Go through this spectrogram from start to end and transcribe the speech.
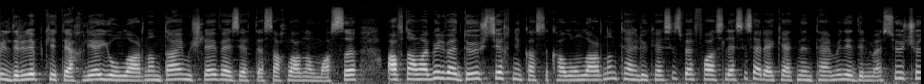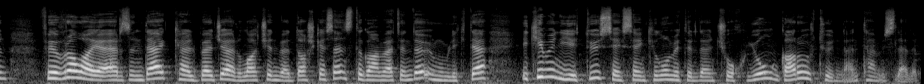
Bildirilib ki, təxliyə yollarının daim işləy vəziyyətdə saxlanılması, avtomobil və döyüş texnikası kolonlarının təhlükəsiz və fasiləsiz hərəkətinin təmin edilməsi üçün fevral ayı ərzində Kəlbəcər, Laçin və Daşkəsən istiqamətində ümumilikdə 2780 kilometrdən çox yol qar örtüyündən təmizlənib.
